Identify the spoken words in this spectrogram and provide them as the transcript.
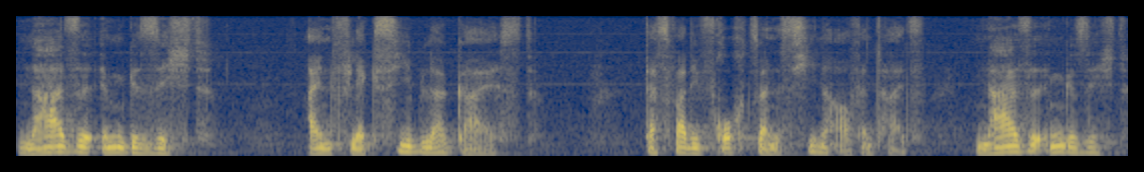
Nase im Gesicht, ein flexibler Geist. Das war die Frucht seines China-Aufenthalts. Nase im Gesicht,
